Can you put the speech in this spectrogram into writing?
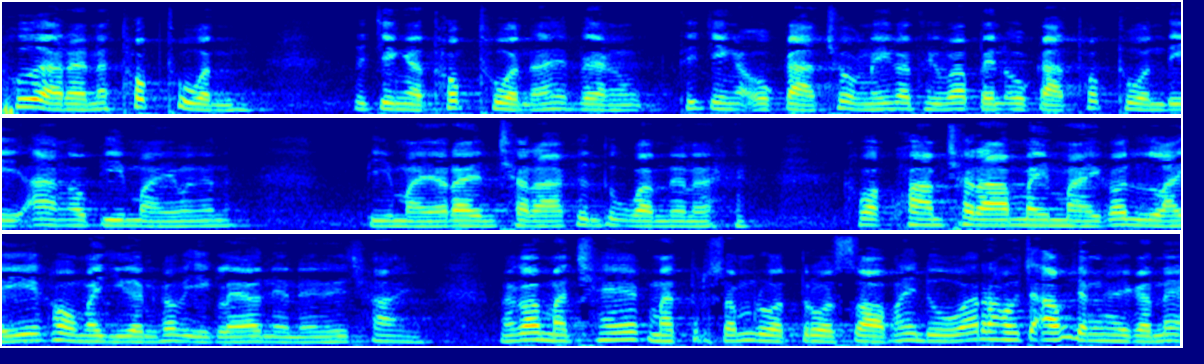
เพื่ออะไรนะทบทวน ที่จริงอะทบทวนนะแบ่งที่จริงอะโอกาสช่วงนี้ก็ถือว่าเป็นโอกาสทบทวนดีอ้างเอาปีใหม่เหมือนกันปีใหม่อะไรชราขึ้นทุกวันเนี่ยนะว่าความชราใหม่ ๆ ก็ไหลเข้ามาเยือนเข้าไปอีกแล้วเนี่ยนี่ใช่มันก็มาเช็คมาสำรวจตรวจสอบให้ดูว่าเราจะเอาอยัางไงกันแน่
